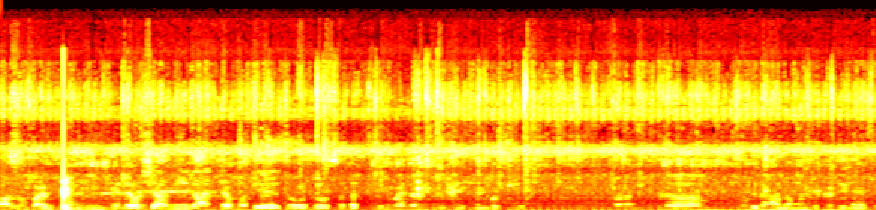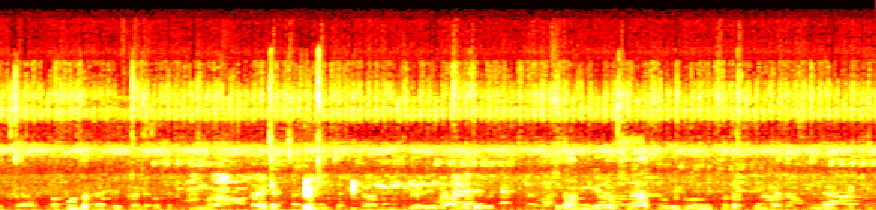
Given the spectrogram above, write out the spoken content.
अजूनपर्यंत आणि गेल्या वर्षी आम्ही लांजामध्ये जवळजवळ सलग तीन मैदान एक नंबरची कारण तिकडं धानं म्हणजे कठीण आहे. तिथं भरपूर लाइट खेळणं म्हणजे कठीण आहे. आम्ही गेल्या वर्षी ह्या जोडी जोडून सलग तीन मैदान केली आहे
